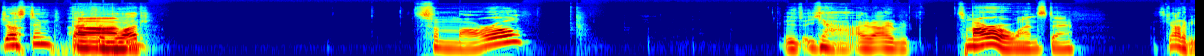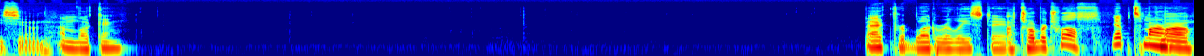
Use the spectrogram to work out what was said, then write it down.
Justin? Back Um, for Blood? Tomorrow? Yeah, I, I would- Tomorrow or Wednesday? it's got to be soon. I'm looking. Back 4 Blood release date. October 12th. Yep, tomorrow. Tomorrow.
